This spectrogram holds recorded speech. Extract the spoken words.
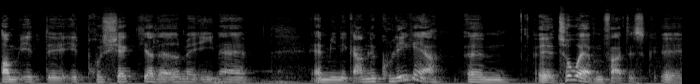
om et, øh, et projekt, jeg lavede med en af, af mine gamle kollegaer. Øh, øh, to af dem faktisk. Øh,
